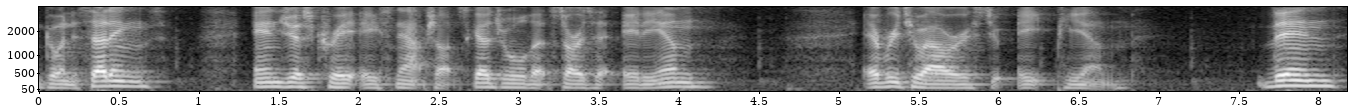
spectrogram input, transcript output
go into settings, and just create a snapshot schedule that starts at 8 a.m. every two hours to 8 p.m. Then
